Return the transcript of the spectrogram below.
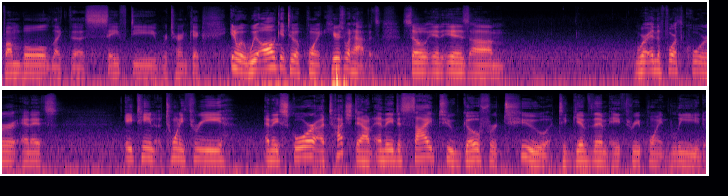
fumble like the safety return kick. Anyway, we all get to a point. Here's what happens. So it is. Um, we're in the fourth quarter and it's 18-23 and they score a touchdown and they decide to go for two to give them a three point lead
